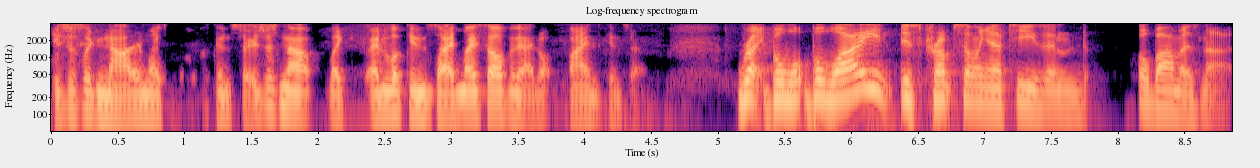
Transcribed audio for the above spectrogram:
is just like not in my concern. It's just not like I look inside myself and I don't find concern. Right, but but why is Trump selling NFTs and Obama is not?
